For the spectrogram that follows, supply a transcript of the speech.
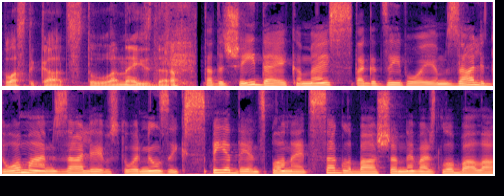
plastikāts to neizdara. Tātad šī ideja, ka mēs tagad dzīvojam zaļi, domājam zaļi, uz to ir milzīgs spiediens, planētas saglabāšana, nevis globālā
